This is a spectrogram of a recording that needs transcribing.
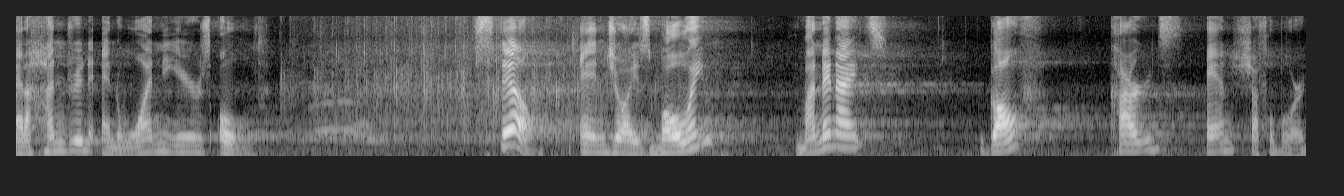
at 101 years old, still enjoys bowling, Monday nights, golf, cards, and shuffleboard.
